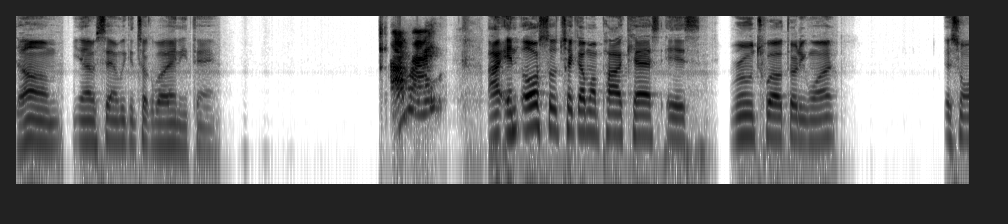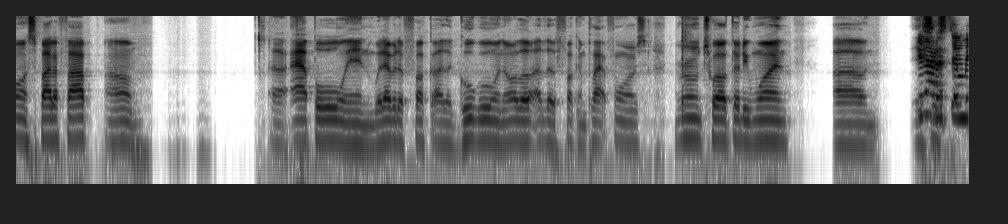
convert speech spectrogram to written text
dumb. You know what I'm saying? We can talk about anything. All right. I and also check out my podcast. It's Room Twelve Thirty One. It's on Spotify, um, uh, Apple, and whatever the fuck other Google and all the other fucking platforms. Room Twelve Thirty One. Um, You gotta just- send me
